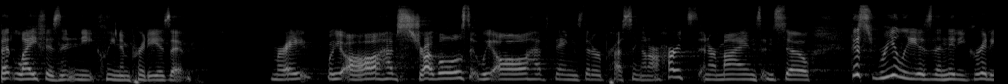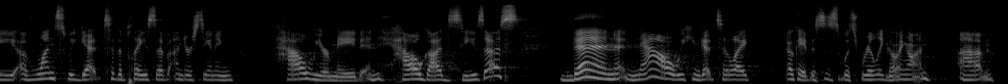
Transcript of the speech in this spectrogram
But life isn't neat, clean, and pretty, is it? Right? We all have struggles. We all have things that are pressing on our hearts and our minds. And so, this really is the nitty gritty of once we get to the place of understanding how we are made and how God sees us, then now we can get to like, okay, this is what's really going on. Um,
